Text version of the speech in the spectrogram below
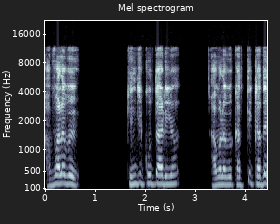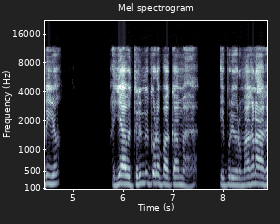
அவ்வளவு கெஞ்சி கூத்தாடியும், அவ்வளவு கத்தி கதறியும் ஐயாவை திரும்பி கூட பார்க்காம, இப்படி ஒரு மகனாக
